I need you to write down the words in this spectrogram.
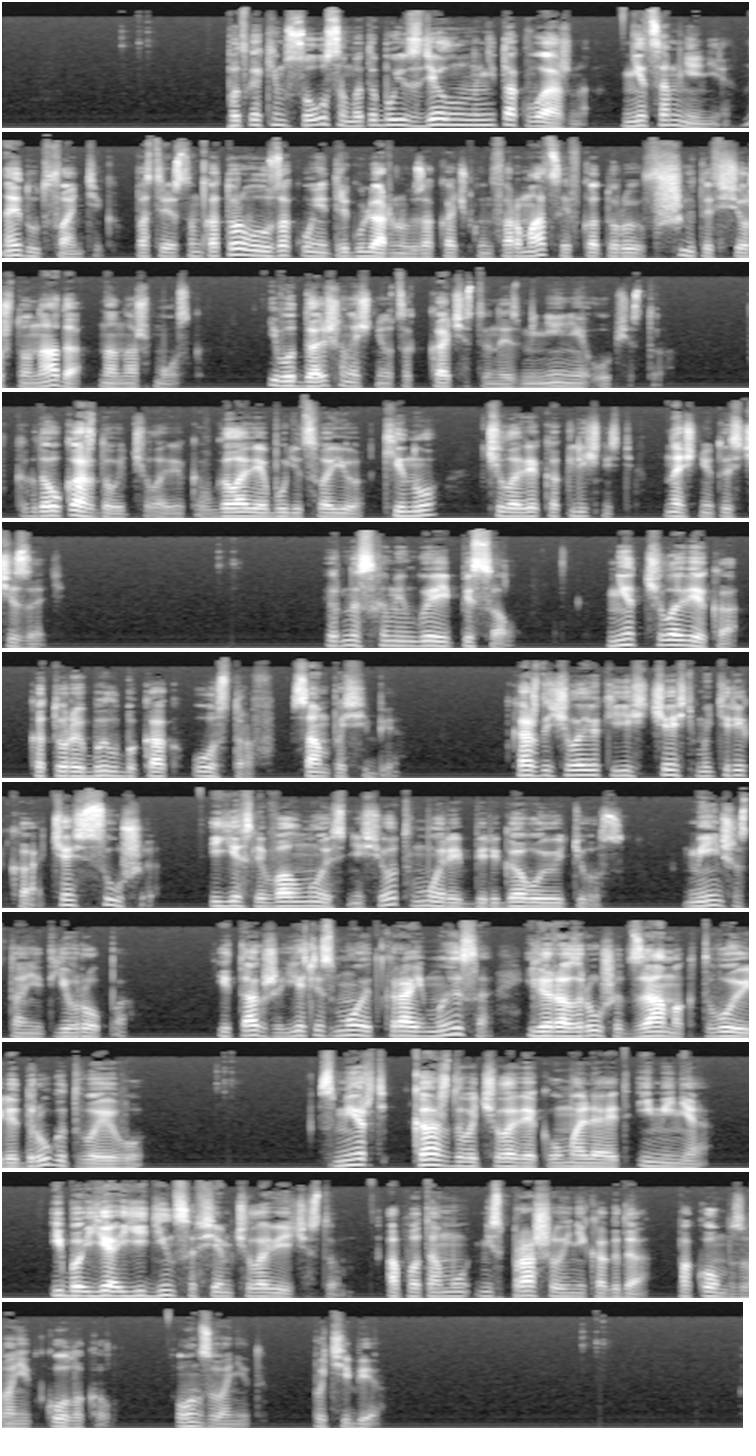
Под каким соусом это будет сделано не так важно. Нет сомнения, найдут фантик, посредством которого узаконят регулярную закачку информации, в которую вшито все, что надо, на наш мозг. И вот дальше начнется качественное изменение общества. Когда у каждого человека в голове будет свое кино, человек как личность начнет исчезать. Эрнест Хемингуэй писал, «Нет человека, который был бы как остров сам по себе. Каждый человек есть часть материка, часть суши, и если волной снесет в море береговой утес, меньше станет Европа. И также, если смоет край мыса или разрушит замок твой или друга твоего, смерть каждого человека умоляет и меня, ибо я един со всем человечеством, а потому не спрашивай никогда, по ком звонит колокол. Он звонит по тебе.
